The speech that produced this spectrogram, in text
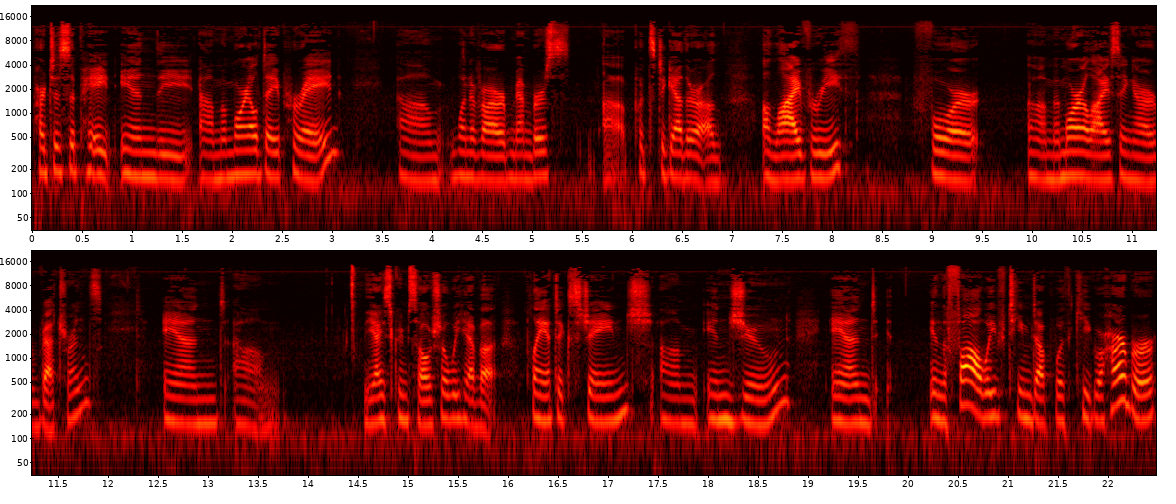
participate in the uh, Memorial Day Parade. Um, one of our members uh, puts together a, a, live wreath for uh, memorializing our veterans. And um, the ice cream social, we have a plant exchange um, in June. And in the fall, we've teamed up with Keego Harbor,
